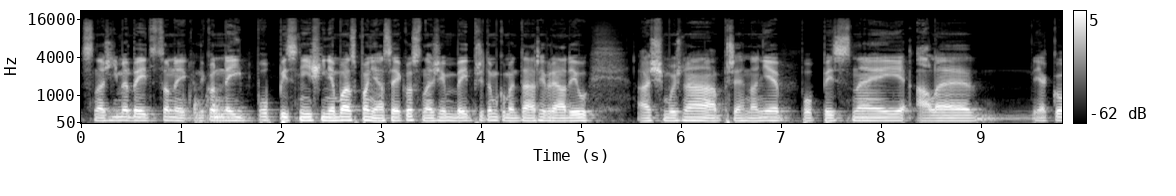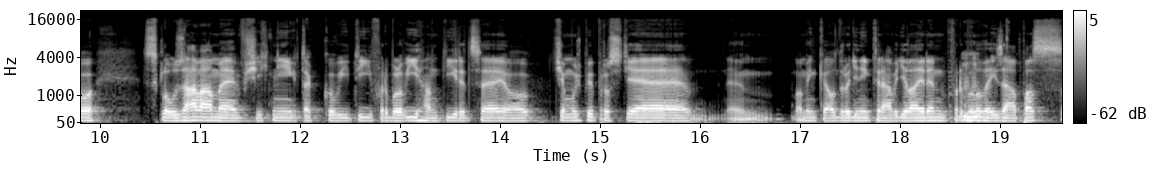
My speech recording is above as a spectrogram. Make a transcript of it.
snažíme být co nej, jako nejpopisnější, nebo aspoň já se jako snažím být při tom komentáři v rádiu až možná přehnaně popisnej, ale jako sklouzáváme všichni takový tý fotbalový hantýrce, jo, čemuž by prostě nevím, maminka od rodiny, která viděla jeden fotbalový mm-hmm. zápas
